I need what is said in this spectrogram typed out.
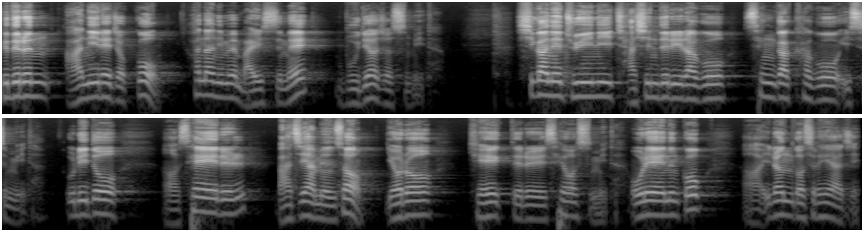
그들은 안일해졌고 하나님의 말씀에 무뎌졌습니다. 시간의 주인이 자신들이라고 생각하고 있습니다. 우리도 어, 새해를 맞이하면서 여러 계획들을 세웠습니다. 올해에는 꼭 어, 이런 것을 해야지.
